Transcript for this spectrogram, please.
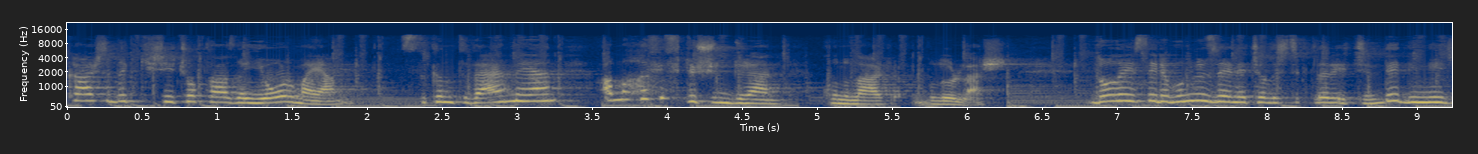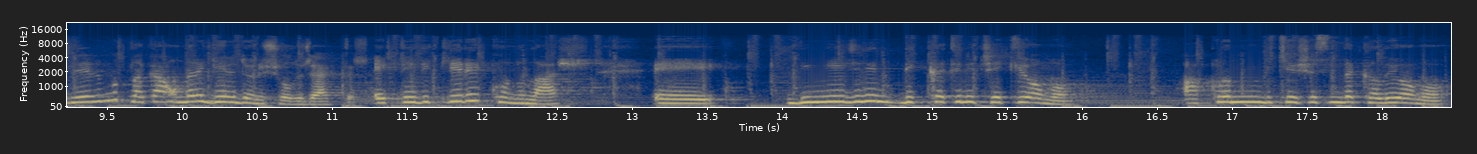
Karşıdaki kişiyi çok fazla yormayan, sıkıntı vermeyen ama hafif düşündüren konular bulurlar. Dolayısıyla bunun üzerine çalıştıkları için de dinleyicilerin mutlaka onlara geri dönüş olacaktır. Ekledikleri konular e, dinleyicinin dikkatini çekiyor mu? Aklının bir köşesinde kalıyor mu?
